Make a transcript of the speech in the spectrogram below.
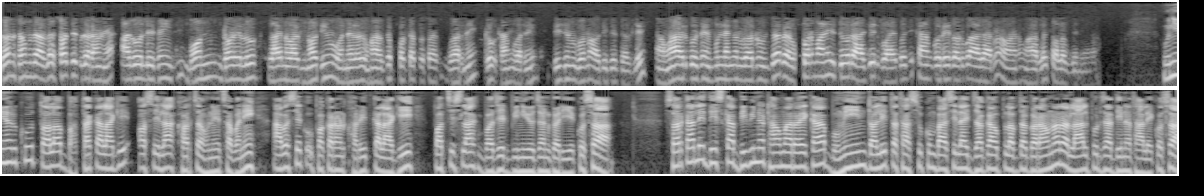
जनसमुदायहरूलाई सचेत गराउने आगोले चाहिँ वन डढेलो लाग्नबाट नदिउँ भनेर उहाँहरूको प्रचार प्रसार गर्ने रोकथाम गर्ने डिभिजन वन अधिकृतहरूले उहाँहरूको चाहिँ मूल्याङ्कन गर्नुहुन्छ र प्रमाणित दोहोरो हाजिर भएपछि कामको रेकर्डको आधारमा उहाँहरूलाई तलब दिने हो। उनीहरूको तलब भत्ताका लागि अस्सी लाख खर्च हुनेछ भने आवश्यक उपकरण खरिदका लागि पच्चीस लाख बजेट विनियोजन गरिएको छ। सरकारले देशका विभिन्न ठाउँमा रहेका भूमिहीन दलित तथा सुकुम्बासीलाई जग्गा उपलब्ध गराउन र लाल पूर्जा दिन थालेको छ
